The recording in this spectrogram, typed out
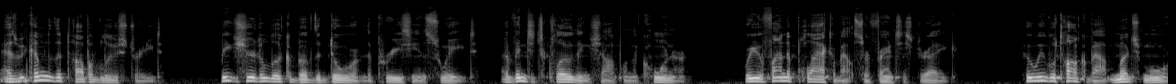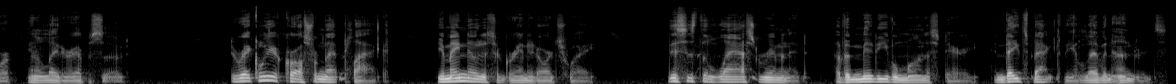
As we come to the top of Looe Street, be sure to look above the door of the Parisian Suite, a vintage clothing shop on the corner, where you'll find a plaque about Sir Francis Drake, who we will talk about much more in a later episode. Directly across from that plaque, you may notice a granite archway. This is the last remnant of a medieval monastery and dates back to the 1100s.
